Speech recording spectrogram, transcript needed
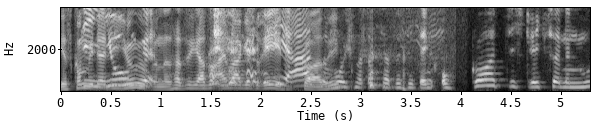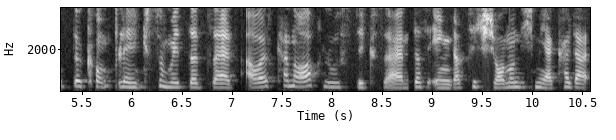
Jetzt kommen die wieder Junge. die Jüngeren. Das hat sich also einmal gedreht ja, quasi. So, wo ich mir dann teilweise denke, oh Gott, ich krieg so einen Mutterkomplex so mit der Zeit. Aber es kann auch lustig sein. Das ändert sich schon und ich merke halt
